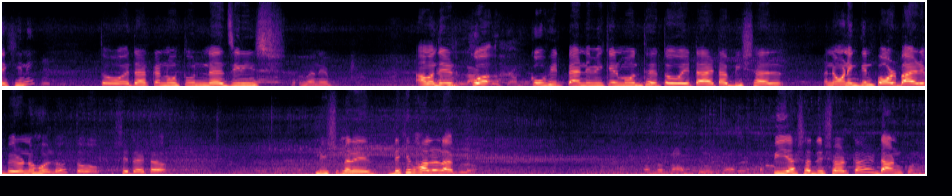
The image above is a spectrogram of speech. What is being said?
দেখিনি। তো এটা একটা নতুন জিনিস মানে আমাদের কোভিড প্যান্ডেমিকের মধ্যে তো এটা একটা বিশাল মানে অনেক দিন পর বাইরে বেরোনো হলো তো সেটা একটা মানে দেখে ভালো লাগল। পিয়াসা দেশরকার ডানকুনি।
